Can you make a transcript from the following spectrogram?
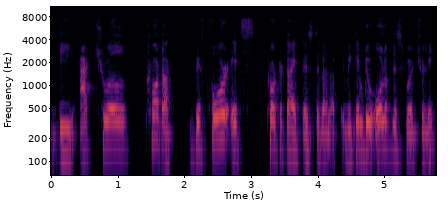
the actual product before its prototype is developed. We can do all of this virtually.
